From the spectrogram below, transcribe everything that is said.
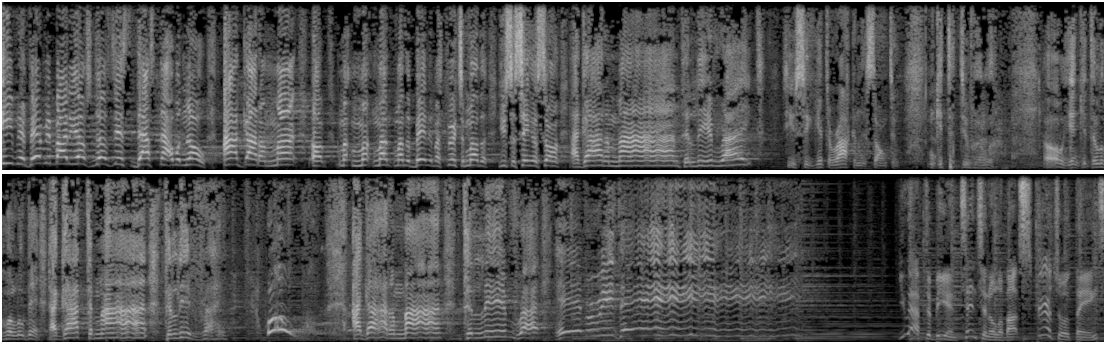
even if everybody else does this, that's not what, no. I got a mind, uh, my, my, Mother Bailey, my spiritual mother, used to sing a song, I got a mind to live right. She used to get to rocking this song too. And get to do her, oh, yeah, get to her little bit. I got the mind to live right. Woo! I got a mind to live right every day. You have to be intentional about spiritual things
